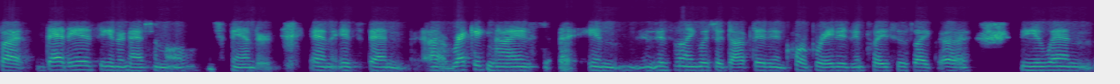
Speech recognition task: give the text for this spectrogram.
but that is the international standard. And it's been uh, recognized uh, in this language adopted, incorporated in places like uh, the UN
